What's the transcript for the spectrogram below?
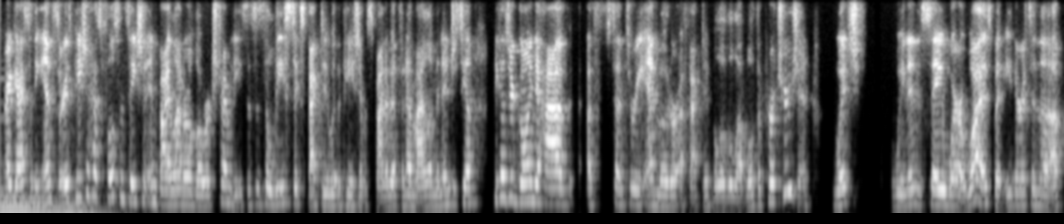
All right, guys, so the answer is patient has full sensation in bilateral lower extremities. This is the least expected with a patient with spina bifida myelomeningocele because you're going to have a sensory and motor affected below the level of the protrusion which we didn't say where it was, but either it's in the up,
